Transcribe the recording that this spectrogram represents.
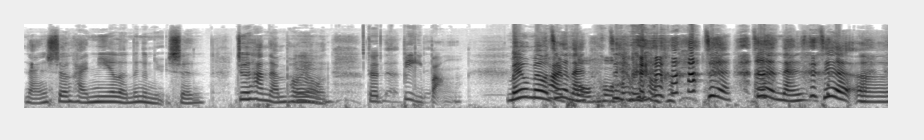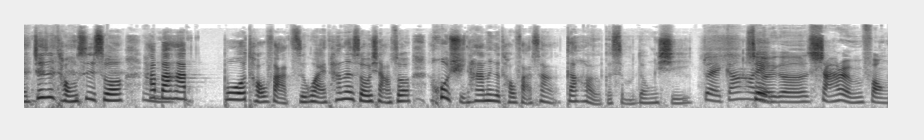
男生还捏了那个女生，就是她男朋友的臂膀。没有没有，这个男这个没有，这个这个男这个呃，就是同事说他帮他。拨头发之外，他那时候想说，或许他那个头发上刚好有个什么东西，对，刚好有一个杀人蜂，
